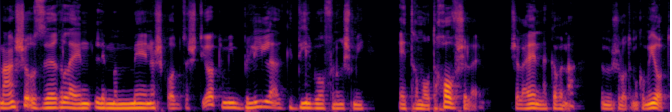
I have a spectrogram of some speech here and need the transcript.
מה שעוזר להן לממן השקעות בתשתיות מבלי להגדיל באופן רשמי את רמות החוב שלהן, שלהן הכוונה בממשלות המקומיות.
